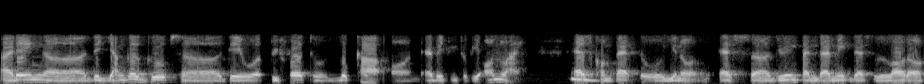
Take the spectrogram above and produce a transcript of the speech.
I think uh, the younger groups uh, they would prefer to look up on everything to be online, mm. as compared to you know, as uh, during pandemic, there's a lot of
